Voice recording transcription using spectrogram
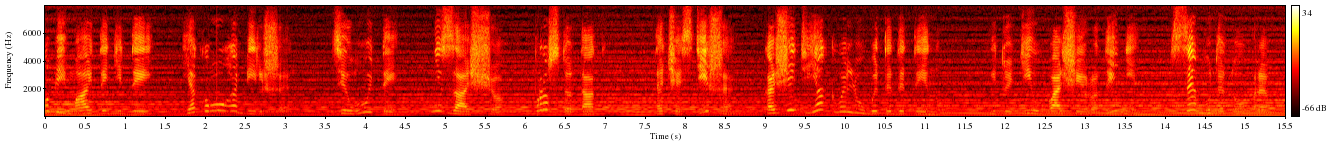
обіймайте дітей якомога більше, цілуйте ні за що, просто так. Та частіше кажіть, як ви любите дитину, і тоді у вашій родині все буде добре.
